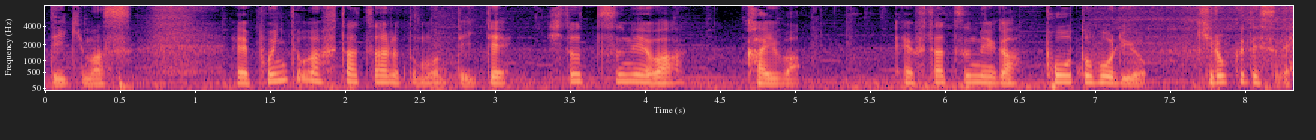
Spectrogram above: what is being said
ていきます、えポイントが2つあると思っていて1つ目は会話、え2つ目がポートフォリオ記録ですね。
